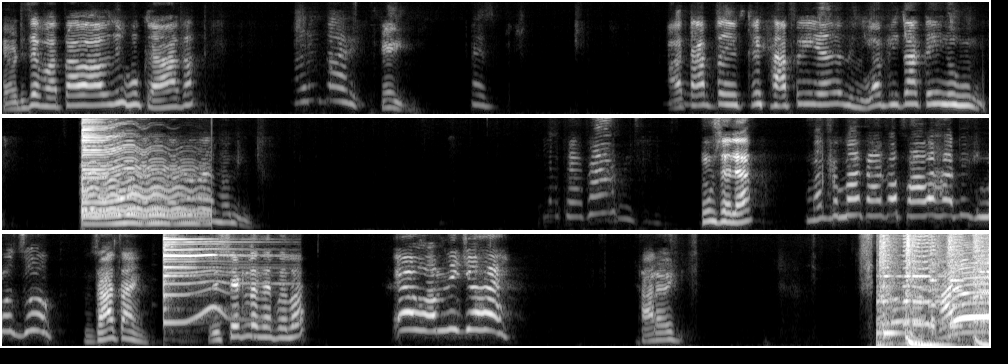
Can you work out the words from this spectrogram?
હેડસે આવજો હું કહેવા હતા? એ. આ તાપ તો એક જ થાપી હુવા પીતા કઈ નું હું? શું છે લ્યા મતલબ કાકા પાવા હાથી મુજુ જા રિસેટ લે પેલો? એ ઓમની જો હે. મજો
